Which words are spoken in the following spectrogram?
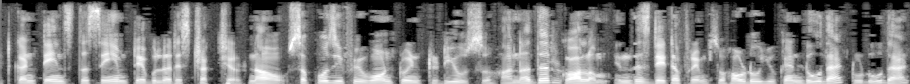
it contains the same tabular structure. Now suppose if you want to introduce another column in this data frame so how do you can do that? To do that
